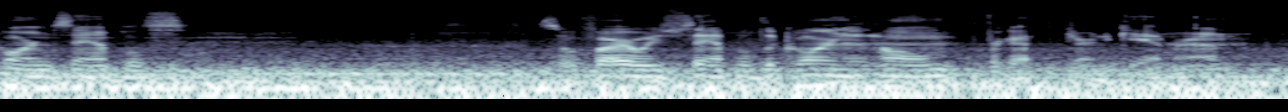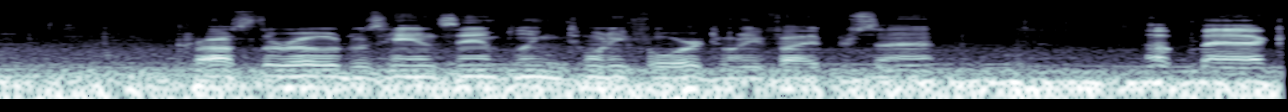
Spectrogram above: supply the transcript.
corn samples. So far, we've sampled the corn at home. Forgot to turn the camera on. Across the road was hand sampling 24, 25%. Up back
